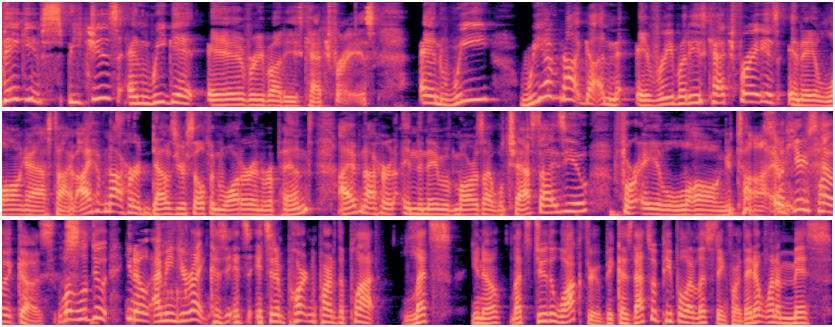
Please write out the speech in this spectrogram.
they give speeches and we get everybody's catchphrase, and we we have not gotten everybody's catchphrase in a long ass time. I have not heard "douse yourself in water and repent." I have not heard "in the name of Mars I will chastise you" for a long time. So here's how it goes. Well, we'll do. You know, I mean, you're right because it's it's an important part of the plot. Let's you know, let's do the walkthrough because that's what people are listening for. They don't want to miss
